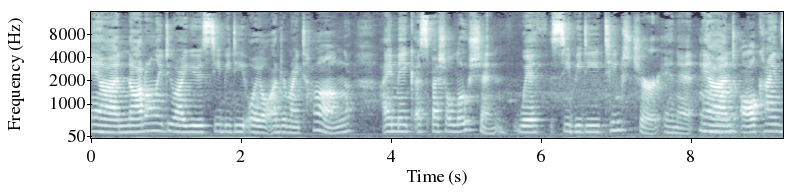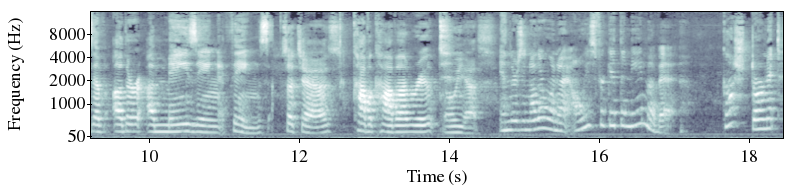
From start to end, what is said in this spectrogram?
And not only do I use CBD oil under my tongue, I make a special lotion with CBD tincture in it mm-hmm. and all kinds of other amazing things. Such as. Kava kava root. Oh, yes. And there's another one, I always forget the name of it. Gosh darn it.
